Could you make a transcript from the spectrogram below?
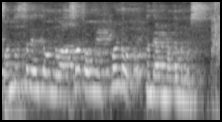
ಸ್ಪಂದಿಸ್ತಾರೆ ಅಂತ ಒಂದು ಆಶಾಭಾವನೆ ಇಟ್ಕೊಂಡು ಒಂದೆರಡು ಮಾತನ್ನು ಮುಗಿಸ್ತೀನಿ.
